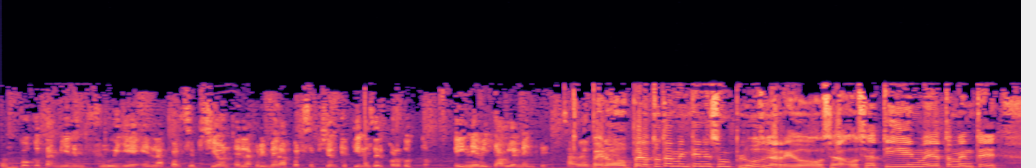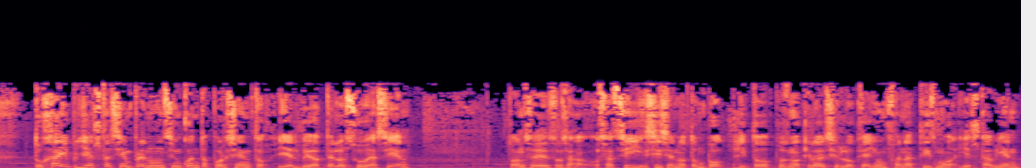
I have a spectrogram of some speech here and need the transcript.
un poco también influye en la percepción, en la primera percepción que tienes del producto, inevitablemente, ¿sabes? Pero, pero tú también tienes un plus, Garrido. O sea, o sea, a ti inmediatamente tu hype ya está siempre en un 50% y el video te lo sube a 100. Entonces, o sea, o sea, sí, sí se nota un poquito, pues no quiero decirlo que hay un fanatismo y está bien,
